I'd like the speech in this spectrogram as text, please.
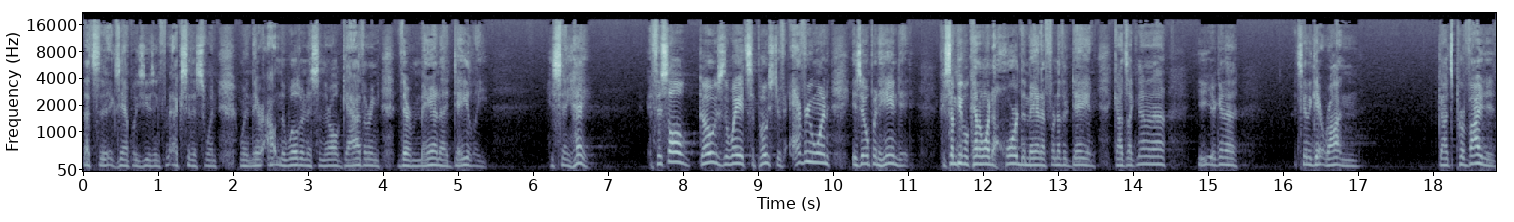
That's the example he's using from Exodus when, when they're out in the wilderness and they're all gathering their manna daily. He's saying, hey, if this all goes the way it's supposed to, if everyone is open handed, because some people kind of want to hoard the manna for another day, and God's like, no, no, no, you're going to, it's going to get rotten. God's provided.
